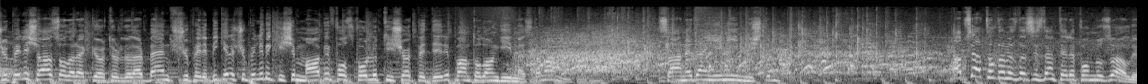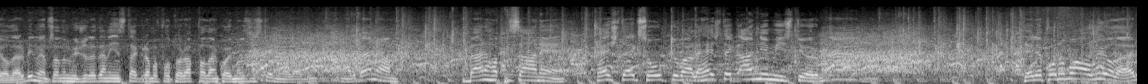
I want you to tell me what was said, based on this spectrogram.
Şüpheli şahıs olarak götürdüler. Ben şüpheli. Bir kere şüpheli bir kişi mavi fosforlu tişört ve deri pantolon giymez tamam mı? Sahneden yeni inmiştim. Hapse atıldığınızda sizden telefonunuzu alıyorlar. Bilmiyorum sanırım hücreden Instagram'a fotoğraf falan koymanızı istemiyorlar. Ben ben, ben hapishane. Hashtag soğuk duvarla. Hashtag annemi istiyorum. Telefonumu alıyorlar.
